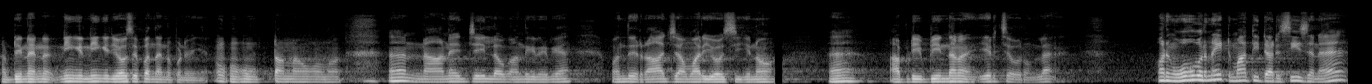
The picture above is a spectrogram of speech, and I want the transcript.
அப்படின்னா என்ன? நீங்கள் நீங்கள் யோசிப்பா தான் என்ன பண்ணுவீங்க? "ம், ஆ, நானே ஜெயிலில் உட்காந்துக்கிட்டு இருக்கேன். வந்து ராஜா மாதிரி யோசிக்கணும். ஆ, அப்படி இப்படின்னு தானே எரிச்ச வரும்ல? பாருங்க ஓவர் நைட் மாற்றிட்டாரு சீசனை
